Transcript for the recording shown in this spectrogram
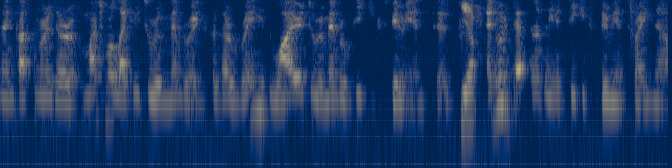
then customers are much more likely to remember it because our brain is wired to remember peak experiences. Yep. And we're definitely in a peak experience right now.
